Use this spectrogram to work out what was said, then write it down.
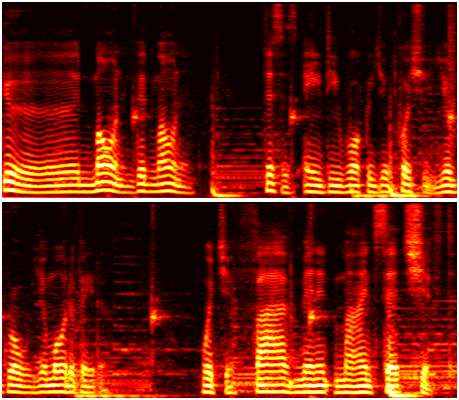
Good morning, good morning. This is AD Walker, your pusher, your grower, your motivator, with your five minute mindset shift.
